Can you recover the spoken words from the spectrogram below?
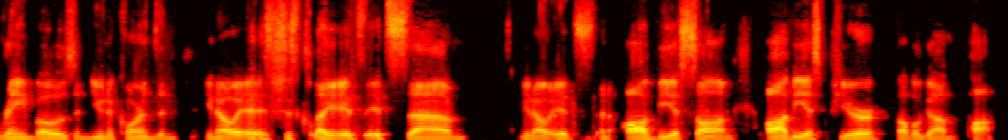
rainbows and unicorns, and you know, it's just like it's it's um, you know, it's an obvious song, obvious pure bubblegum pop.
